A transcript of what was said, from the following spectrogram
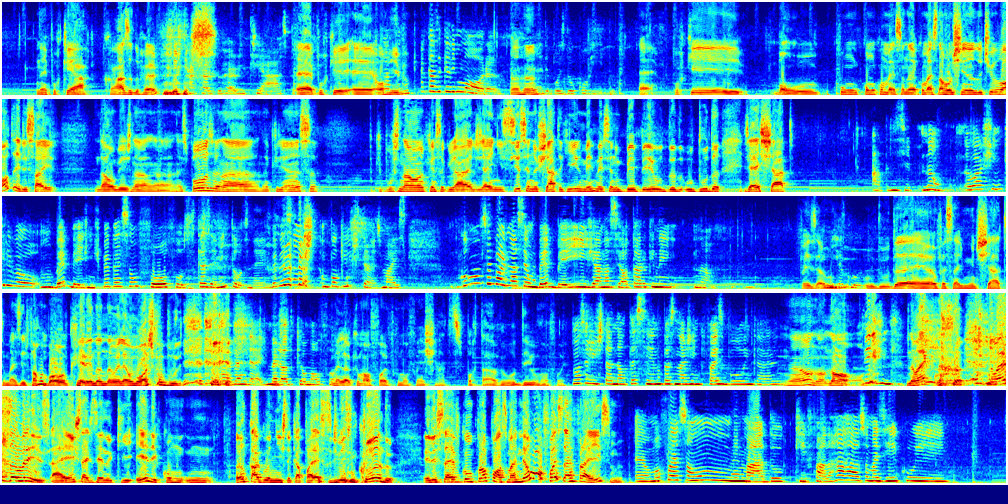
né? Porque é a casa do Harry. A casa do Harry, entre aspas. é, né? porque é A casa- horrível. A casa que ele mora, Aham. né, depois do ocorrido. É, porque. Bom, o- com, como começa, né? Começa na rotina do tio Walter, ele sai, dá um beijo na, na- na esposa, na, na criança. Porque por sinal uma criança que já, já inicia sendo chata aqui, mesmo ele sendo bebê, o, Duda- o Duda já é chato. A princípio. Não, eu acho incrível um bebê, gente. Bebês são fofos. Quer dizer, nem todos, né? Bebês são um pouquinho estranhos, mas. Como você pode nascer um bebê e já nascer otário que nem. Não. Pois é, o, o Duda é um personagem muito chato, mas ele faz um bom, querendo ou não, ele é um ótimo bully. É verdade. Melhor do que o Malfoy. Melhor que o Malfoy, porque o Malfoy é chato, insuportável, eu odeio o Malfoy. Nossa, a gente tá enaltecendo um personagem que faz bullying, cara. Não, não, não. Não é, não, não é sobre isso. A gente tá dizendo que ele, como um antagonista que aparece de vez em quando, ele serve como propósito. Mas nem o Malfoy serve pra isso, meu. É, o Malfoy é só um mimado que fala, haha, eu sou mais rico e.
